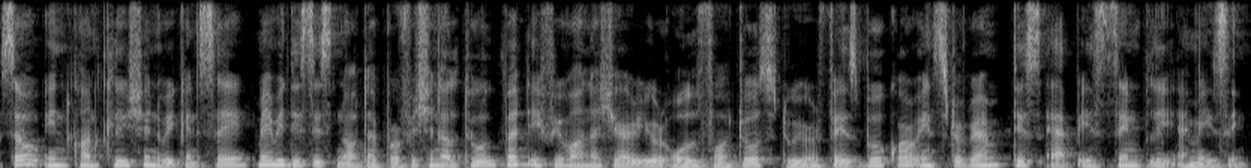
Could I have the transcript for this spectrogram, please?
So in conclusion we can say maybe this is not a professional tool but if you wanna share your old photos to your Facebook or Instagram this app is simply amazing.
